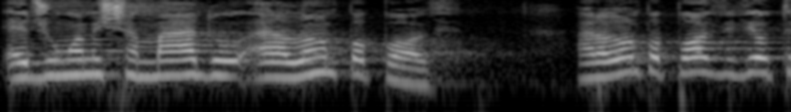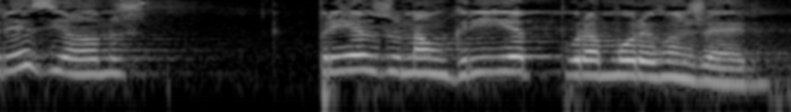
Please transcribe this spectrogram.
é de um homem chamado Alan Popov. Alan Popov viveu 13 anos preso na Hungria por amor ao Evangelho.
